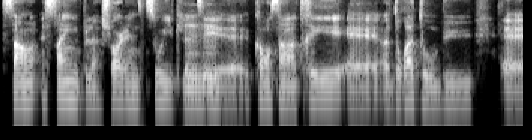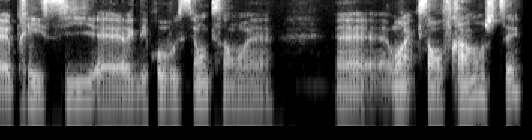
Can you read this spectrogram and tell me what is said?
simple, short and sweet, là, Mhm. euh, concentré, euh, droit au but, euh, précis, euh, avec des propositions qui sont, euh, euh, ouais, qui sont franches, tu sais.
